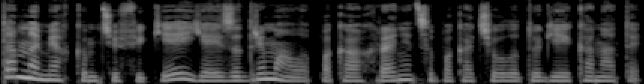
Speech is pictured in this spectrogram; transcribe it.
Там на мягком тюфике я и задремала, пока охранница покачивала тугие канаты.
